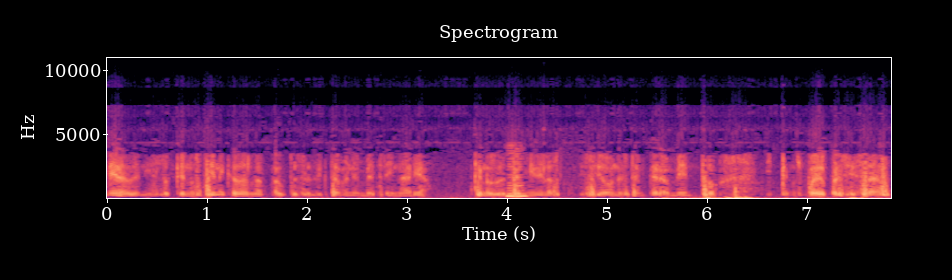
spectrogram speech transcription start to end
mira, Denise, lo que nos tiene que dar la pauta es el dictamen en veterinaria, que nos determine las condiciones, temperamento y que nos puede precisar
